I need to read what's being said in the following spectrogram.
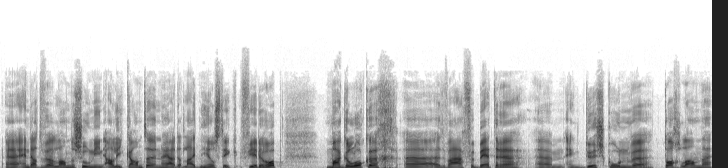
En dat we landen zoen in Alicante. Nou ja, dat lijkt een heel stuk verderop. Maar gelukkig, eh, het waar verbeteren. Ehm, en dus konden we toch landen.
